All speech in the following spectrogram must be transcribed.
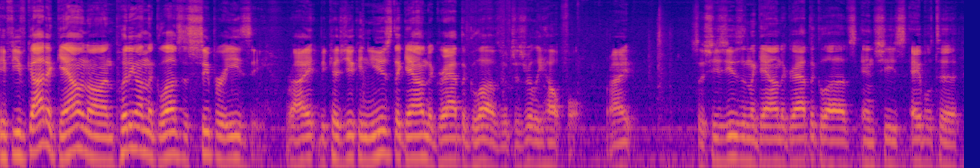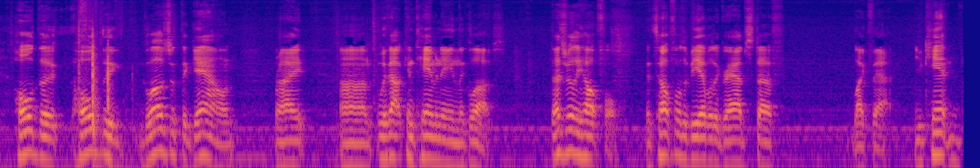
if you've got a gown on, putting on the gloves is super easy, right? Because you can use the gown to grab the gloves, which is really helpful, right? So she's using the gown to grab the gloves, and she's able to hold the hold the gloves with the gown, right, um, without contaminating the gloves. That's really helpful. It's helpful to be able to grab stuff like that. You can't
